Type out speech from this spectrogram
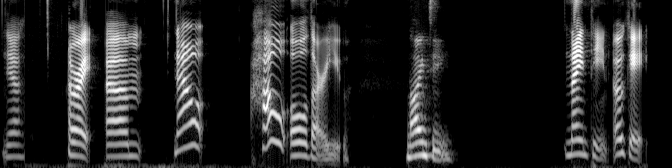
Yeah. All right. Um. Now, how old are you? Nineteen. 19 okay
